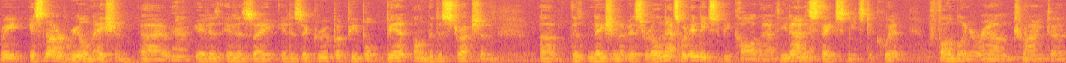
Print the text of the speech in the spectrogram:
I mean it's not a real nation. Uh, no. It is it is a it is a group of people bent on the destruction of the nation of Israel, and that's what it needs to be called. That the United yes. States needs to quit fumbling around trying to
